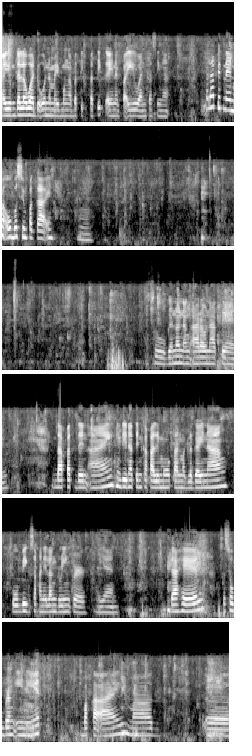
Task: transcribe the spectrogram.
ay yung dalawa doon na may mga batik-batik ay nagpaiwan kasi nga malapit na yun maubos yung pagkain. Hmm. So, ganun ang araw natin. Dapat din ay hindi natin kakalimutan maglagay ng tubig sa kanilang drinker. Ayan. Dahil sa sobrang init, baka ay mag uh,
